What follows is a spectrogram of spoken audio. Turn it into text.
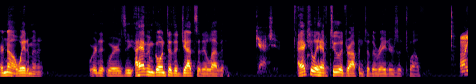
Or no, wait a minute. Where did where is he? I have him going to the Jets at eleven. Gotcha. I actually have Tua dropping to the Raiders at twelve. Uh,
